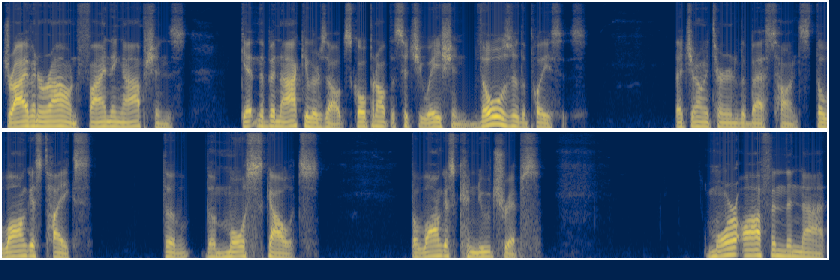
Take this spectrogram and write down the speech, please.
driving around finding options getting the binoculars out scoping out the situation those are the places that generally turn into the best hunts the longest hikes the the most scouts the longest canoe trips more often than not,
